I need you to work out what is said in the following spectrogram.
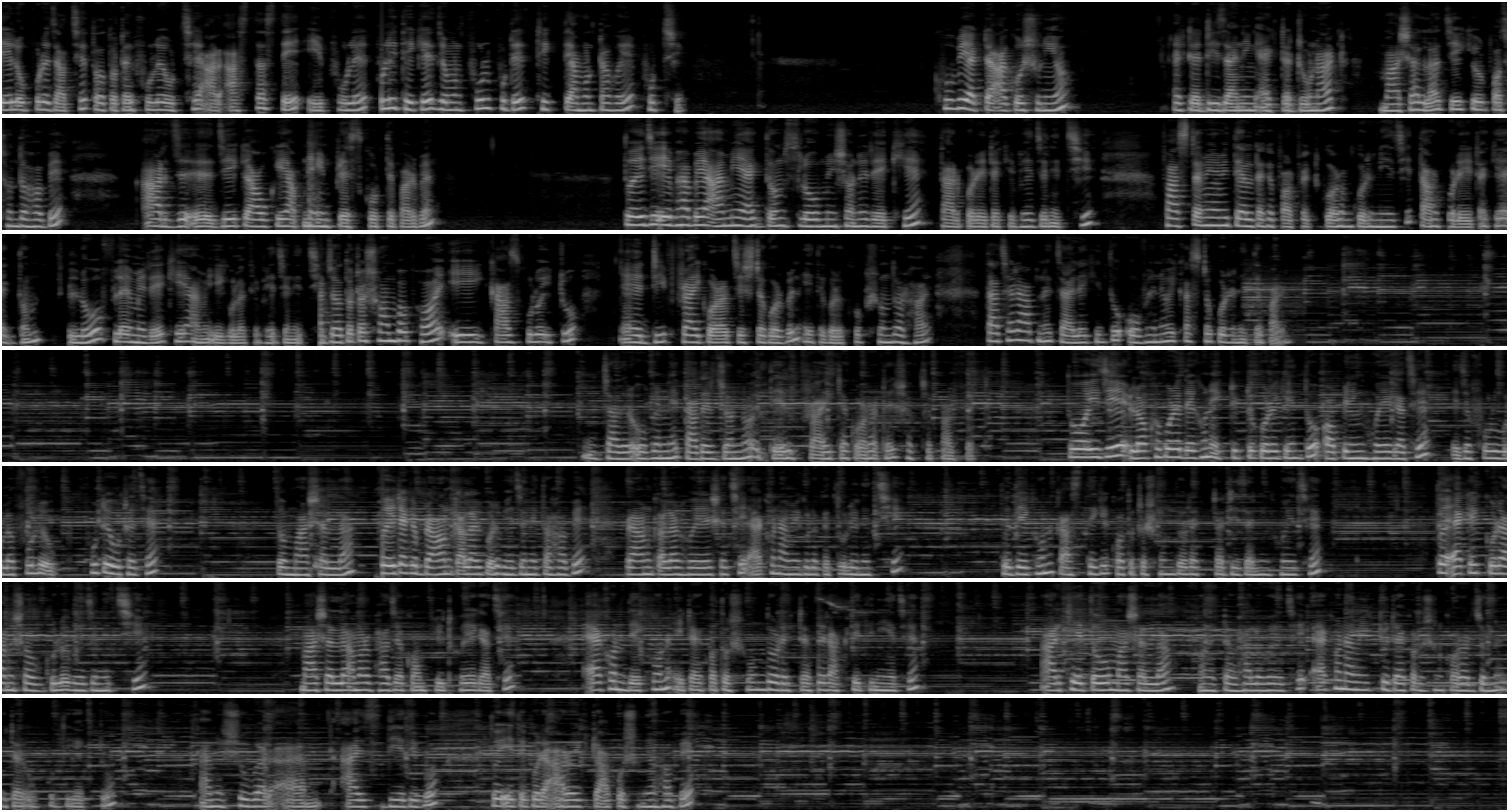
তেল উপরে যাচ্ছে ততটাই ফুলে উঠছে। আর আস্তে আস্তে এই ফুলের ফুলি থেকে যেমন ফুল ফুটে ঠিক তেমনটা হয়ে ফুটছে। খুবই একটা আকর্ষণীয় একটা ডিজাইনিং, একটা ডোনাট মাশাল্লাহ যে কেউ পছন্দ হবে। আর যে কাউকে আপনি ইমপ্রেস করতে পারবেন। তো এই যে এভাবে আমি একদম স্লো মিশনে রেখে তারপরে এটাকে ভেজে নিচ্ছি। ফার্স্ট টাইমে আমি তেলটাকে পারফেক্ট গরম করে নিয়েছি, তারপরে এটাকে একদম লো ফ্লেমে রেখে আমি এগুলোকে ভেজে নিচ্ছি। যতটা সম্ভব হয়, এই কাজগুলো একটু ডিপ ফ্রাই করার চেষ্টা করবেন, এতে করে খুব সুন্দর হয়। তাছাড়া আপনি চাইলে কিন্তু ওভেনেও এই কাজটা করে নিতে পারেন। যাদের ওভেন তাদের জন্য তেল ফ্রাইটা করাটাই সবচেয়ে পারফেক্ট তো এই যে লক্ষ্য করে দেখুন, একটু একটু করে কিন্তু ওপেনিং হয়ে গেছে। এই যে ফুলগুলো ফুলে ফুটে উঠেছে। তো মাশাল্লাহ তো এটাকে ব্রাউন কালার করে ভেজে নিতে হবে। ব্রাউন কালার হয়ে এসেছে। এখন আমি এগুলোকে তুলে নিচ্ছি। তো দেখুন, কাছ থেকে কতটা সুন্দর একটা ডিজাইনিং হয়েছে। তো এক এক করে আমি সবগুলো ভেজে নিচ্ছি। মাশাল্লাহ আমার ভাজা কমপ্লিট হয়ে গেছে। এখন দেখুন, এটা কত সুন্দর একটা আকৃতি নিয়েছে। আর খেতেও মাসাল্লাহ অনেকটা ভালো হয়েছে। এখন আমি একটু ডেকোরেশন করার জন্য এটার উপর দিয়ে একটু আমি সুগার আইস দিয়ে দিব। তো এতে করে আরও একটু আকর্ষণীয় হবে।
